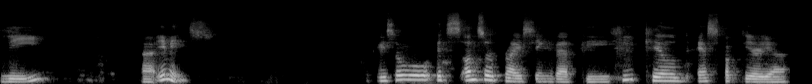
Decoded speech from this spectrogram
the uh, image. Okay, so it's unsurprising that the heat-killed S bacteria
